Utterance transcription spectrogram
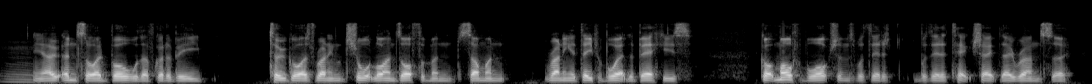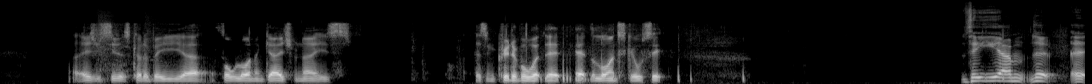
Mm. you know inside ball. They've got to be two guys running short lines off him, and someone running a deeper ball at the back. He's got multiple options with that with that attack shape they run. So as you said, it's got to be uh, full line engagement. Eh? He's is incredible at that at the line skill set. The um the uh,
